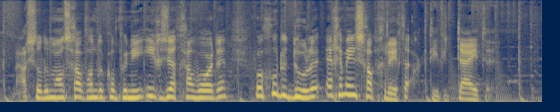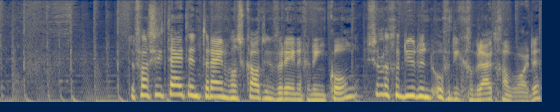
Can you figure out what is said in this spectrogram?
Daarnaast zal de manschap van de compagnie ingezet gaan worden voor goede doelen en gemeenschapsgerichte activiteiten. De faciliteiten en terreinen van scoutingvereniging Con zullen gedurende de oefening gebruikt gaan worden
